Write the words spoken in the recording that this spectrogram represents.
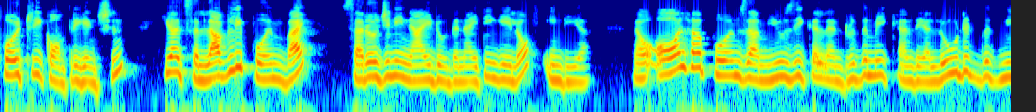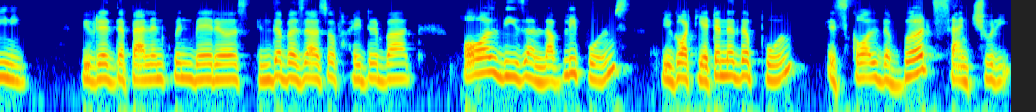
poetry comprehension. Here it's a lovely poem by Sarojini Naidu, the Nightingale of India. Now, all her poems are musical and rhythmic and they are loaded with meaning. We've read the Palanquin Bearers, In the Bazaars of Hyderabad. All these are lovely poems. You got yet another poem. It's called The Bird Sanctuary.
